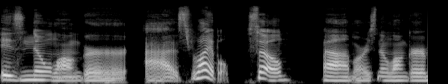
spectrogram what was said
is no longer as reliable. So, um, or is no longer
